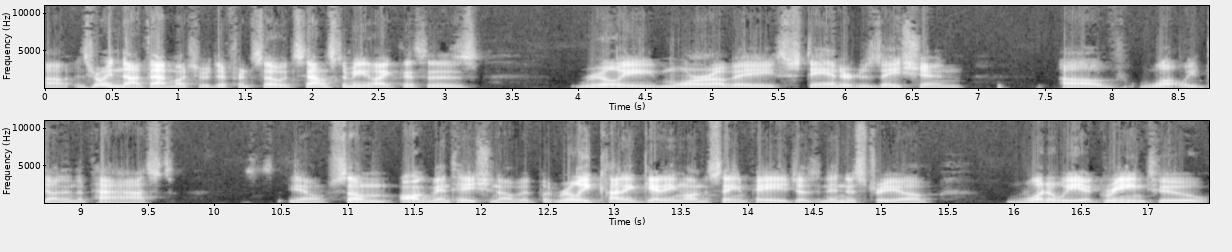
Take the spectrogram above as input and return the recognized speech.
uh, it's really not that much of a difference so it sounds to me like this is really more of a standardization of what we've done in the past you know some augmentation of it but really kind of getting on the same page as an industry of what are we agreeing to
